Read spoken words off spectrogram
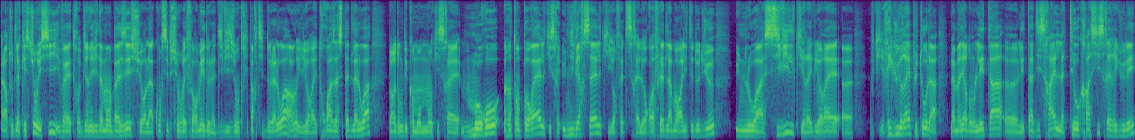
Alors toute la question ici va être bien évidemment basée sur la conception réformée de la division tripartite de la loi. Hein. Il y aurait trois aspects de la loi. Il y aurait donc des commandements qui seraient moraux, intemporels, qui seraient universels, qui en fait seraient le reflet de la moralité de Dieu. Une loi civile qui réglerait... Euh, qui régulerait plutôt la, manière dont l'État euh, l'État d'Israël, la théocratie serait régulée.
